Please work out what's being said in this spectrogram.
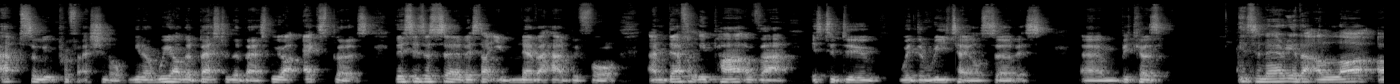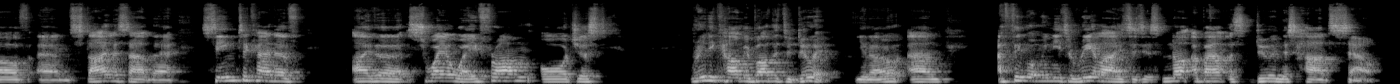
absolute professional. You know, we are the best of the best. We are experts. This is a service that you've never had before. And definitely part of that is to do with the retail service um, because it's an area that a lot of um, stylists out there seem to kind of either sway away from or just really can't be bothered to do it, you know? And I think what we need to realize is it's not about us doing this hard sell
